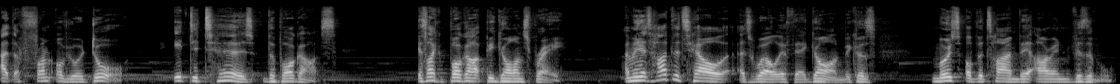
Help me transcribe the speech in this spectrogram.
at the front of your door, it deters the boggarts it's like Boggart Be Gone spray. I mean, it's hard to tell as well if they're gone because most of the time they are invisible.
